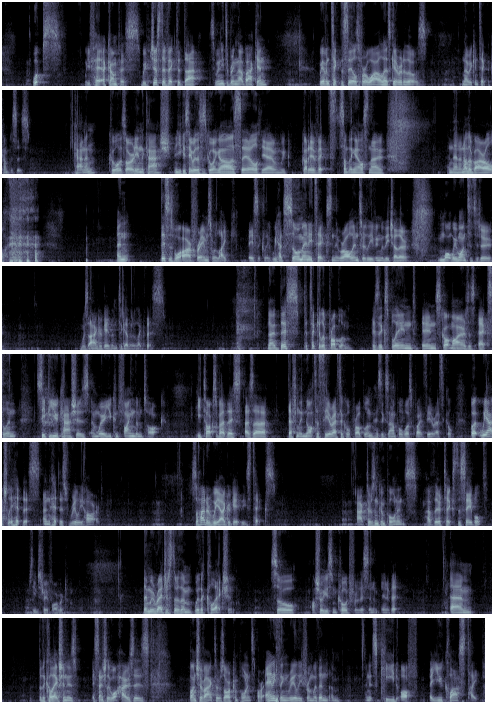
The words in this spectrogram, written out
Whoops. We've hit a compass. We've just evicted that. So we need to bring that back in. We haven't ticked the sails for a while. Let's get rid of those. Now we can tick the compasses. Cannon, Cool. It's already in the cache. And you can see where this is going. Ah, oh, sail. Yeah, we've got to evict something else now. And then another barrel. and this is what our frames were like, basically. We had so many ticks and they were all interleaving with each other. And what we wanted to do was aggregate them together like this. Now, this particular problem is explained in Scott Meyers' excellent CPU caches and where you can find them talk. He talks about this as a definitely not a theoretical problem. His example was quite theoretical. But we actually hit this and hit this really hard. So how did we aggregate these ticks? Actors and components have their ticks disabled. Seems straightforward. Then we register them with a collection. So I'll show you some code for this in a, in a bit. Um, but the collection is essentially what houses a bunch of actors or components or anything really from within them. And it's keyed off a uClass type.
